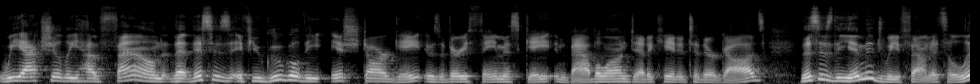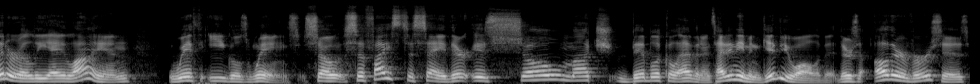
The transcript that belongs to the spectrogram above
we actually have found that this is, if you Google the Ishtar Gate, it was a very famous gate in Babylon dedicated to their gods. This is the image we found. It's literally a lion with eagle's wings. So, suffice to say, there is so much biblical evidence. I didn't even give you all of it. There's other verses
